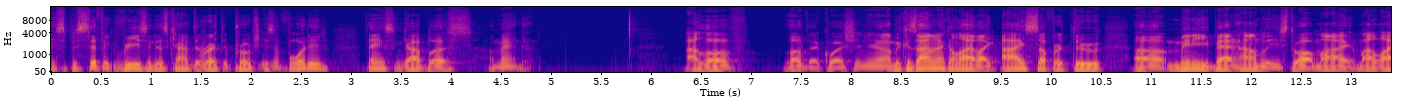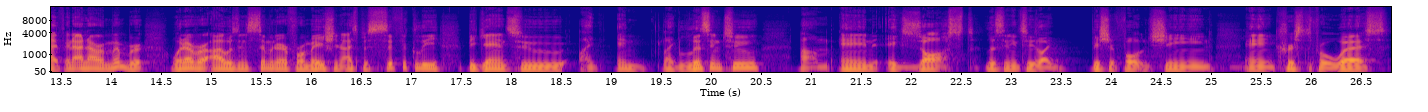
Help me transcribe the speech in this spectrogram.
a specific reason this kind of direct approach is avoided? Thanks and God bless, Amanda. I love love that question. You know, I mean, because I'm not gonna lie, like I suffered through uh, many bad homilies throughout my my life, and I, and I remember whenever I was in seminary formation, I specifically began to like in like listen to um, and exhaust listening to like Bishop Fulton Sheen and Christopher West.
